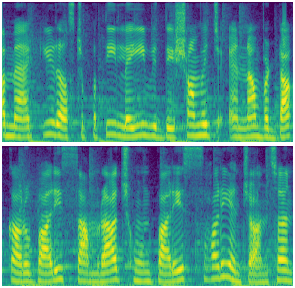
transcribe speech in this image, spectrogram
ਅਮਰੀਕੀ ਰਾਸ਼ਟਰਪਤੀ ਲਈ ਵਿਦੇਸ਼ਾਂ ਵਿੱਚ ਇੰਨਾ ਵੱਡਾ ਕਾਰੋਬਾਰੀ ਸਾਮਰਾਜ ਹੋਣ ਬਾਰੇ ਸਾਰੇ ਅਣਜਾਣ ਸਨ।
